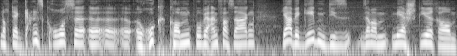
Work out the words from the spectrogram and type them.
noch der ganz große äh, äh, Ruck kommt, wo wir einfach sagen, ja, wir geben diese, sagen wir, mehr Spielraum,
